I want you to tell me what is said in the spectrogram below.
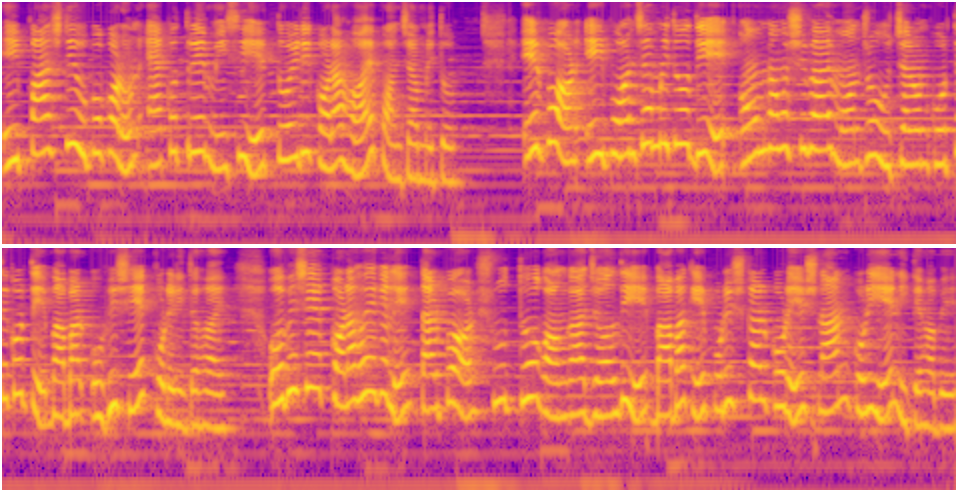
এই পাঁচটি উপকরণ একত্রে মিশিয়ে তৈরি করা হয় পঞ্চামৃত। এরপর এই পঞ্চামৃত দিয়ে ওম নম শিবায় মন্ত্র উচ্চারণ করতে করতে বাবার অভিষেক করে নিতে হয়। অভিষেক করা হয়ে গেলে তারপর শুদ্ধ গঙ্গা জল দিয়ে বাবাকে পরিষ্কার করে স্নান করিয়ে নিতে হবে।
